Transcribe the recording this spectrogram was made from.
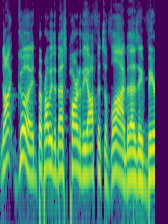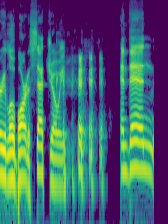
not good, but probably the best part of the offensive line. But that is a very low bar to set, Joey. and then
